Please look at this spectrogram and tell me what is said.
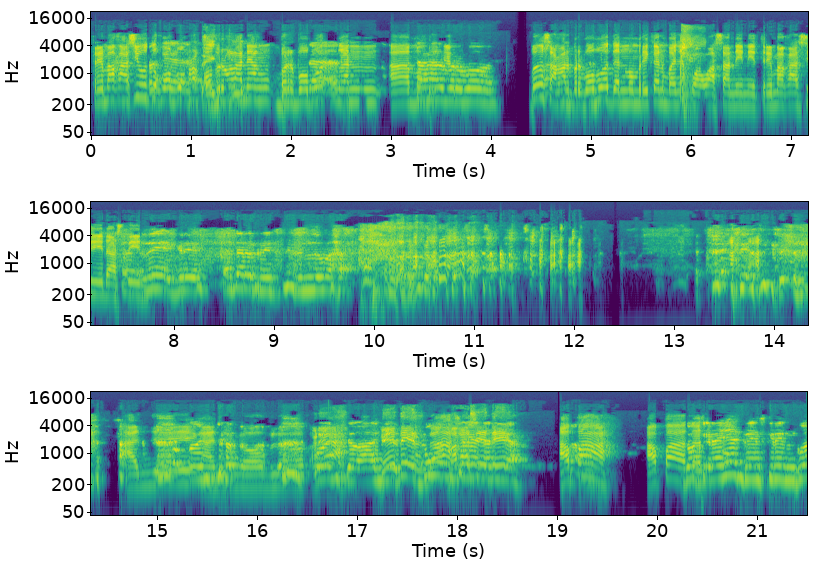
Terima kasih untuk Oke, obrol- you. obrolan yang berbobot Dan- dan uh, Sangat memberikan berbau. Be, sangat berbobot dan memberikan banyak wawasan ini. Terima kasih Dustin. Ini green, ntar green screen dulu pak. Anjing, anjing goblok. Eh. Dedin, Gua makasih, Dedin. ya. apa? Apa? Gue kiranya green screen gue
